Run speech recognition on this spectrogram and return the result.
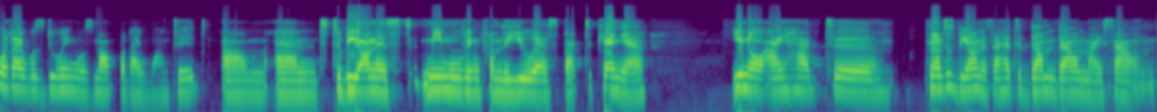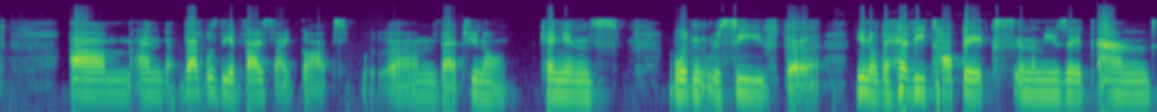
what I was doing was not what I wanted. Um, and to be honest, me moving from the US back to Kenya, you know, I had to, I'll just be honest, I had to dumb down my sound. Um, and that was the advice I got um, that, you know, Kenyans wouldn't receive the, you know, the heavy topics in the music and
